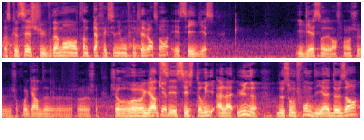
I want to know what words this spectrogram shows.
parce que je suis vraiment en train de perfectionner mon front lever en ce moment, et c'est Ilyes. Ilyes, euh, en ce moment, je, je regarde, euh, je, je- je regarde ses, stories à la une de son front d'il y a deux ans,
